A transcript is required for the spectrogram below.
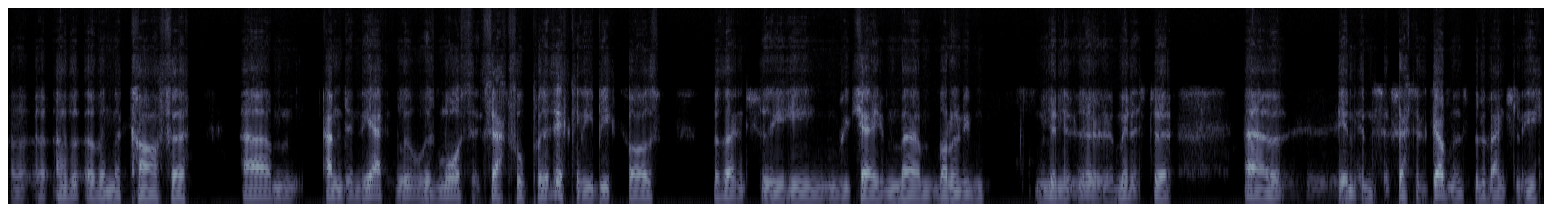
of, of a MacArthur. Um, and in the end, was more successful politically because eventually he became um, not only minister uh, in, in successive governments, but eventually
